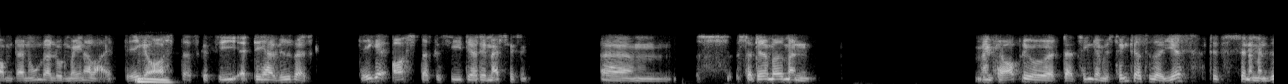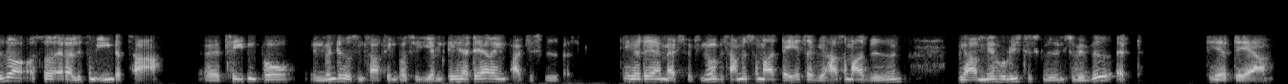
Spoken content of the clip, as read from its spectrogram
om der er nogen, der er ludomaner eller ej. Det er ikke mm. os, der skal sige, at det her er hvidvask. Det er ikke os, der skal sige, at det her det er matchfixing. Øhm, så det der med, at man, man kan opleve, at der er ting, der er mistænkt og så yes, det sender man videre, og så er der ligesom en, der tager øh, teten på en myndighed, som tager teten på at sige, jamen det her, det er rent faktisk hvidvask. Det her, det er matchfixing. Nu har vi samlet så meget data, vi har så meget viden, vi har mere holistisk viden, så vi ved, at det her, det er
